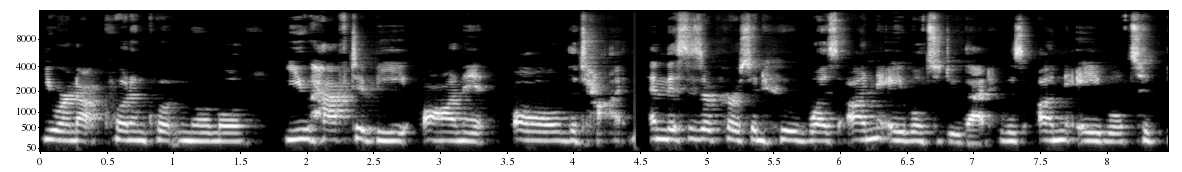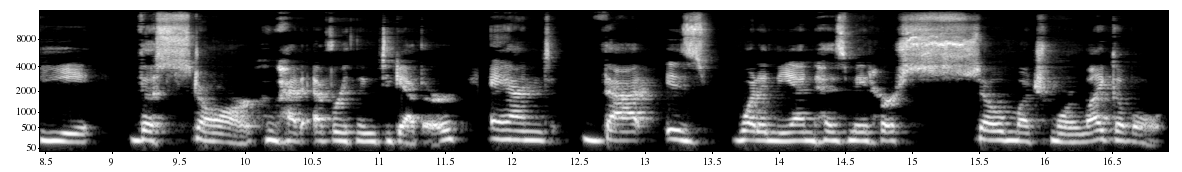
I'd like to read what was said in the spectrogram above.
You are not quote unquote normal. You have to be on it all the time. And this is a person who was unable to do that, who was unable to be the star who had everything together. And that is what in the end has made her so much more likable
